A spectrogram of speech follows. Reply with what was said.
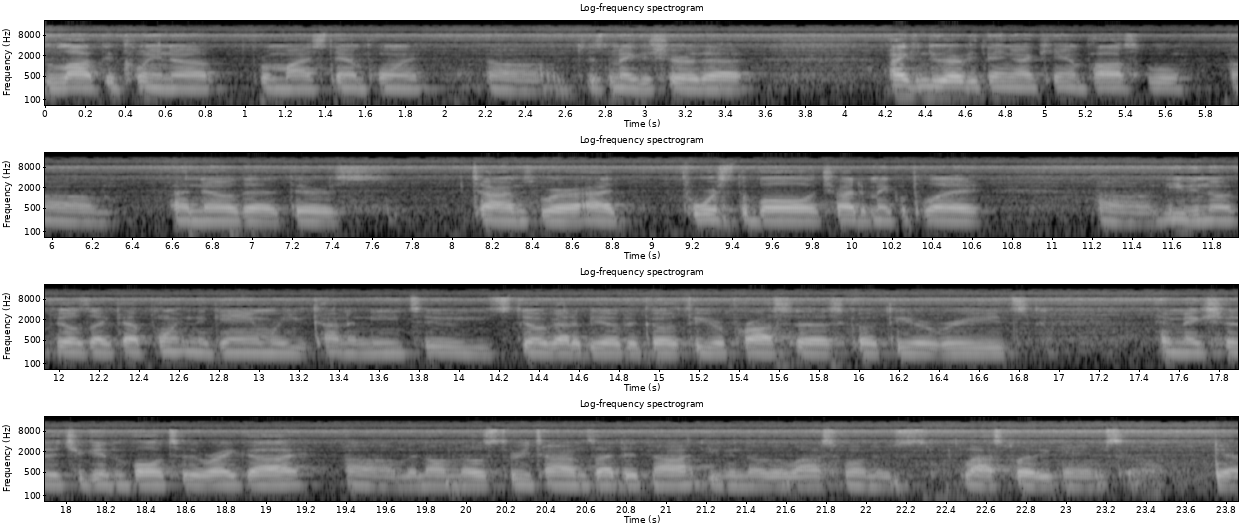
a lot to clean up from my standpoint. Um, just making sure that I can do everything I can possible. Um, I know that there's times where I force the ball, try to make a play. Um, even though it feels like that point in the game where you kind of need to, you still got to be able to go through your process, go through your reads, and make sure that you're getting the ball to the right guy. Um, and on those three times, I did not, even though the last one was last play of the game. So, yeah,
